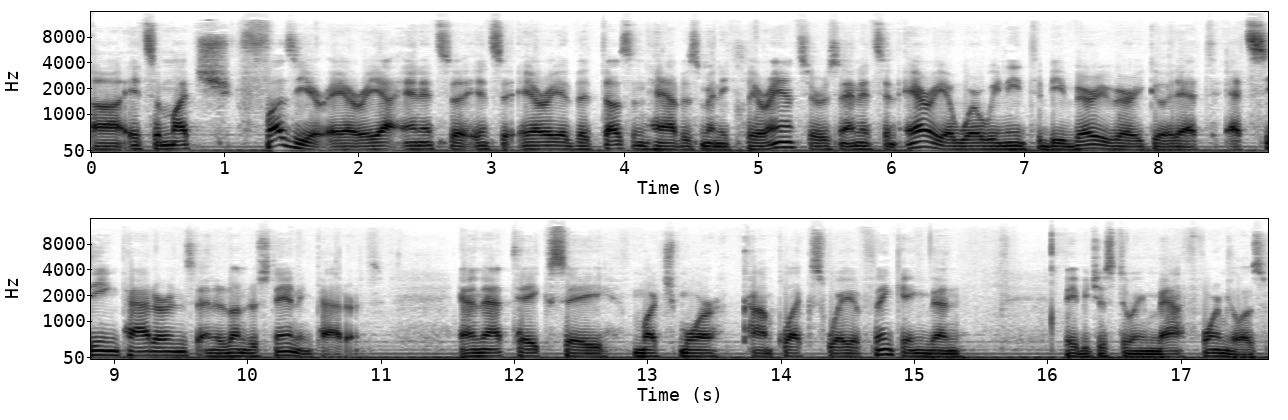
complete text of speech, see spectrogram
uh, it's a much fuzzier area and it's a it's an area that doesn't have as many clear answers and it's an area where we need to be very very good at at seeing patterns and at understanding patterns and that takes a much more complex way of thinking than maybe just doing math formulas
